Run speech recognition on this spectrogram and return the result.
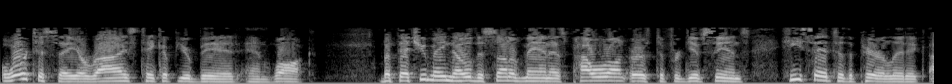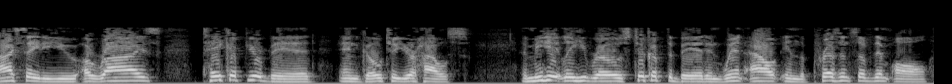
Or to say, Arise, take up your bed and walk? But that you may know the Son of Man has power on earth to forgive sins, he said to the paralytic, I say to you, Arise, take up your bed and go to your house. Immediately he rose, took up the bed, and went out in the presence of them all,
